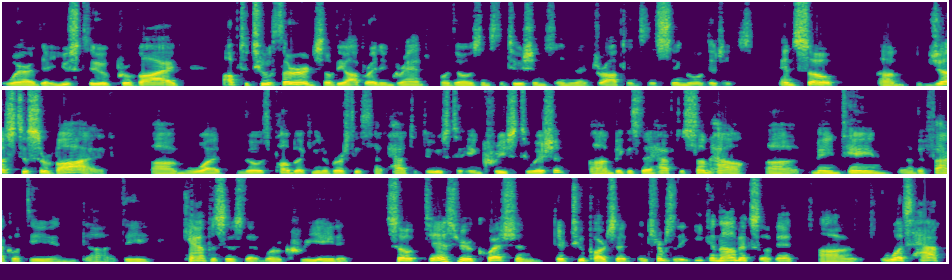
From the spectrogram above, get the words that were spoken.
where they used to provide up to two thirds of the operating grant for those institutions, and then dropped into the single digits. And so, um, just to survive, um, what those public universities have had to do is to increase tuition um, because they have to somehow uh, maintain uh, the faculty and uh, the campuses that were created. So, to answer your question, there are two parts of it. In terms of the economics of it, uh, what's hap-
